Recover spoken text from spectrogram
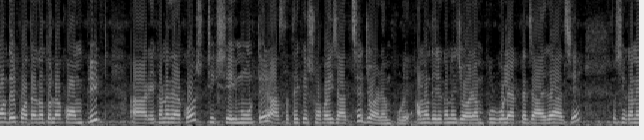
আমাদের পতাকা তোলা কমপ্লিট আর এখানে দেখো, ঠিক সেই মুহূর্তে রাস্তা থেকে সবাই যাচ্ছে জয়রামপুরে। আমাদের এখানে জয়রামপুর বলে একটা জায়গা আছে, তো সেখানে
